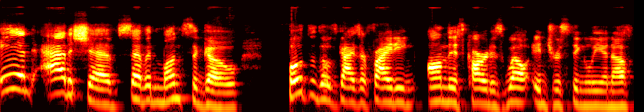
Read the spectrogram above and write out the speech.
and Adashev seven months ago. Both of those guys are fighting on this card as well, interestingly enough.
